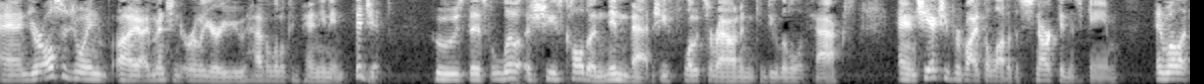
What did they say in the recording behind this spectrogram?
And you're also joined. I I mentioned earlier, you have a little companion named Fidget, who's this little. She's called a Nimbat. She floats around and can do little attacks, and she actually provides a lot of the snark in this game. And while at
